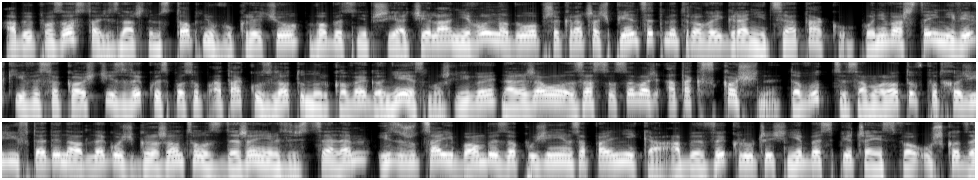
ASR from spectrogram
Aby pozostać w znacznym stopniu w ukryciu wobec nieprzyjaciela, nie wolno było przekraczać 500-metrowej granicy ataku. Ponieważ z tej niewielkiej wysokości zwykły sposób ataku z lotu nurkowego nie jest możliwy, należało zastosować atak skośny. Dowódcy samolotów podchodzili wtedy na odległość grożącą zderzeniem z celem i zrzucali bomby z opóźnieniem zapalnika, aby wykluczyć niebezpieczeństwo uszkodzenia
